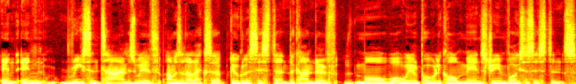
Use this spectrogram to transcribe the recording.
in in recent times with Amazon Alexa, Google Assistant, the kind of more what we would probably call mainstream voice assistants,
